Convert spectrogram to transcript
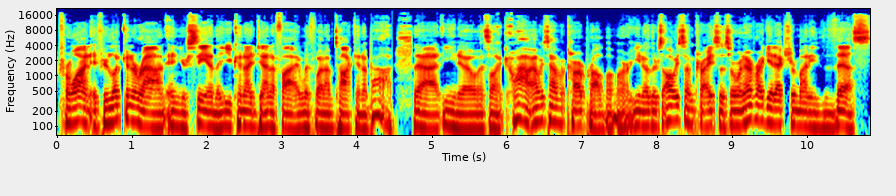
For one, if you're looking around and you're seeing that you can identify with what I'm talking about, that, you know, it's like, wow, I always have a car problem, or, you know, there's always some crisis, or whenever I get extra money, this,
